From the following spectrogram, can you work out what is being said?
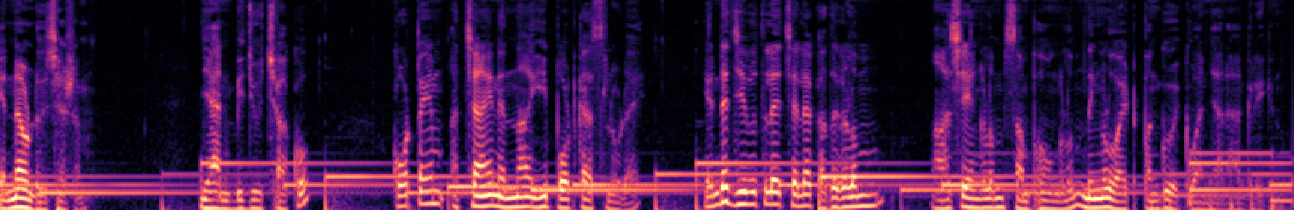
എന്നാ ഉണ്ട് വിശേഷം? ഞാൻ ബിജു ചാക്കോ. കോട്ടയം അച്ചായൻ എന്ന ഈ പോഡ്കാസ്റ്റിലൂടെ എന്റെ ജീവിതത്തിലെ ചില കഥകളും ആശയങ്ങളും സംഭവങ്ങളും നിങ്ങളുമായിട്ട് പങ്കുവെക്കുവാൻ ഞാൻ ആഗ്രഹിക്കുന്നു.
